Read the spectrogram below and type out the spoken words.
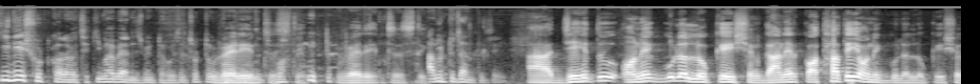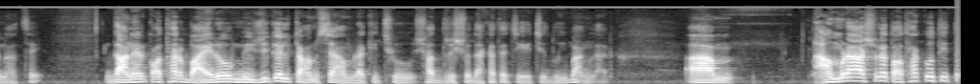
কি দিয়ে শুট করা হয়েছে কীভাবে অ্যারেঞ্জমেন্টটা হয়েছে? ছোট্ট ভেরি ইন্টারেস্টিং ভেরি ইন্টারেস্টিং আমি একটু জানতে চাই। আর যেহেতু অনেকগুলো লোকেশন গানের কথাতেই অনেকগুলো লোকেশন আছে। গানের কথার বাইরেও মিউজিক্যাল টার্মসে আমরা কিছু সাদৃশ্য দেখাতে চেয়েছি দুই বাংলার। আমরা আসলে তথাকথিত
